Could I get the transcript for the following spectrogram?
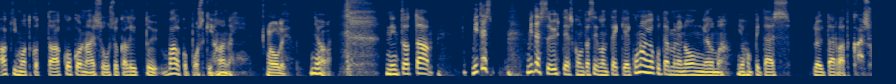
Aki motkottaa kokonaisuus, joka liittyi valkoposkihanhiin? Oli. Joo. Niin tota, mites, mites se yhteiskunta silloin tekee, kun on joku tämmöinen ongelma, johon pitäisi löytää ratkaisu?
